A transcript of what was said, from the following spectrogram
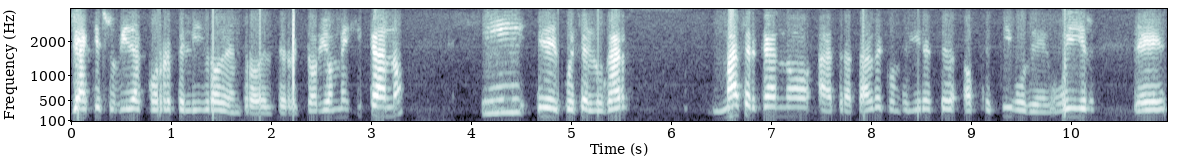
ya que su vida corre peligro dentro del territorio mexicano y eh, pues el lugar más cercano a tratar de conseguir este objetivo de huir de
